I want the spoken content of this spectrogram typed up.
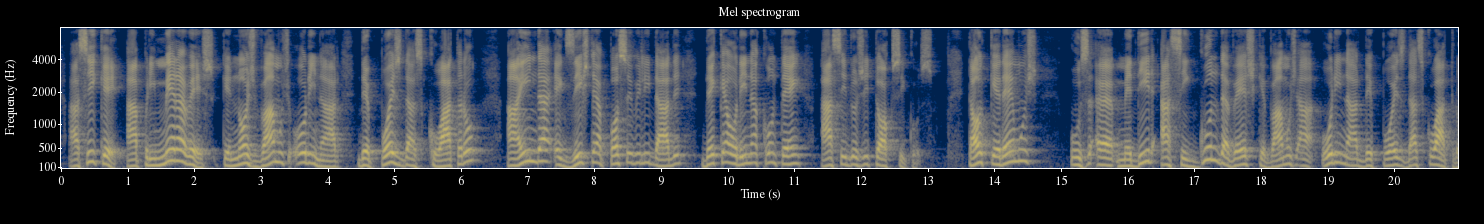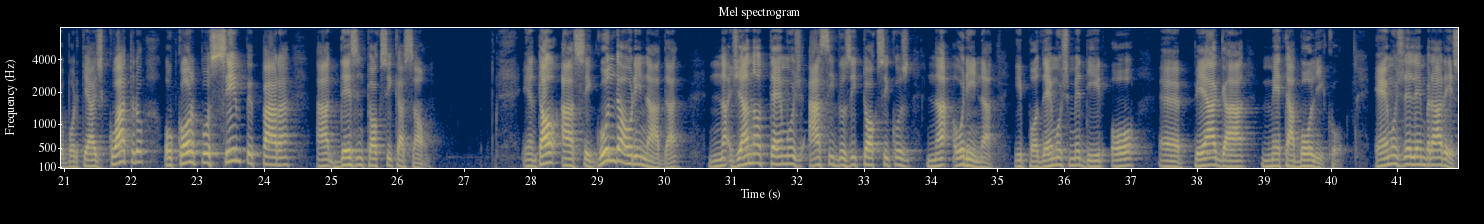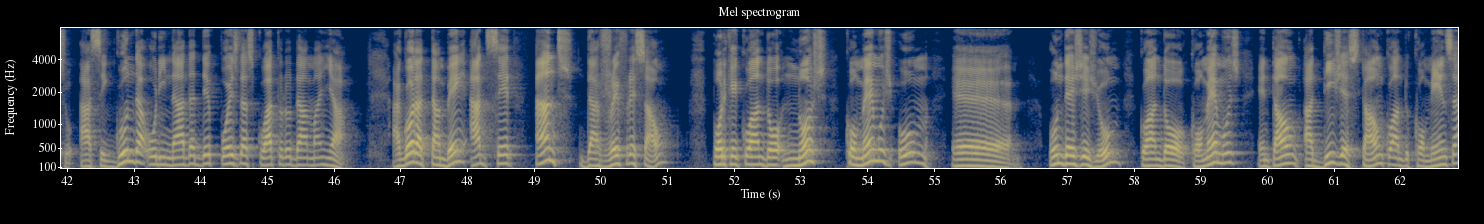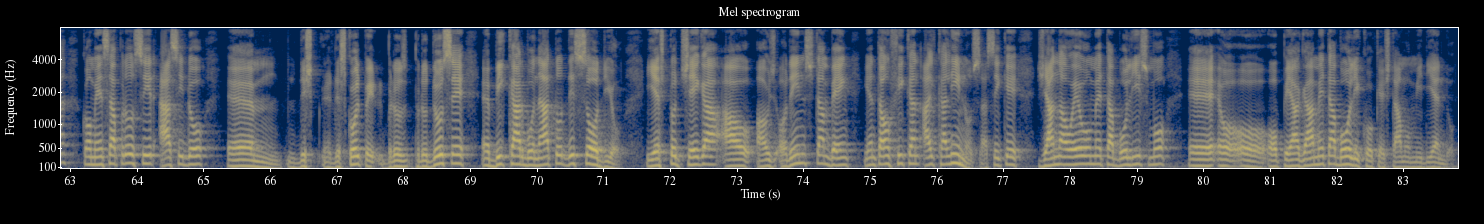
Assim que a primeira vez que nós vamos urinar depois das quatro, ainda existe a possibilidade de que a urina contém ácidos e tóxicos. Então, queremos uh, medir a segunda vez que vamos a urinar depois das quatro, porque às quatro o corpo sempre para a desintoxicação. Então, a segunda urinada, já não temos ácidos e tóxicos na urina e podemos medir o eh, pH metabólico. Hemos de lembrar isso. A segunda urinada depois das quatro da manhã. Agora, também há de ser antes da refeição, porque quando nós comemos um, é, um de jejum, quando comemos, então a digestão, quando começa, começa a produzir ácido desculpe, produz eh, bicarbonato de sódio. E isto chega ao, aos rins também, e então ficam alcalinos. Assim que já não é o metabolismo, eh, o, o, o pH metabólico que estamos medindo.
